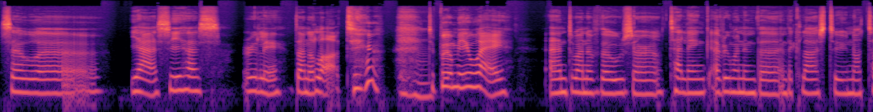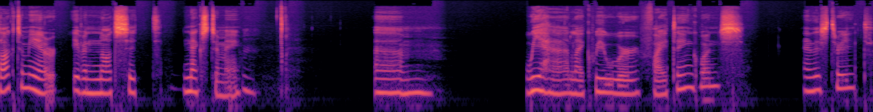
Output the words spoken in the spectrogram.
So uh, yeah, she has really done a lot Mhm. to put me away. And one of those are telling everyone in the in the class to not talk to me or even not sit next to me. Mm. Um, we had like we were fighting once in the street.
